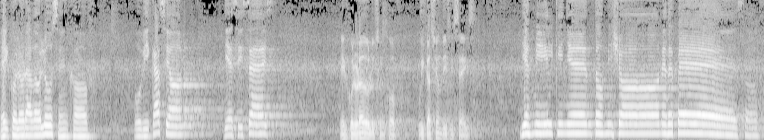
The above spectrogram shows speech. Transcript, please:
El Colorado Lusenhoff. Ubicación 16. El Colorado Lusenhoff, ubicación 16. 10.500 millones de pesos.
